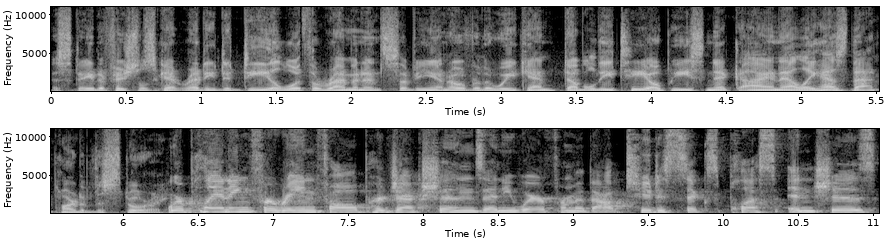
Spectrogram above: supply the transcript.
as state officials get ready to deal with the remnants of Ian over the weekend. WTOP's Nick Iannelli has that part of the story. We're planning for rainfall projections anywhere from about two to six plus inches.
